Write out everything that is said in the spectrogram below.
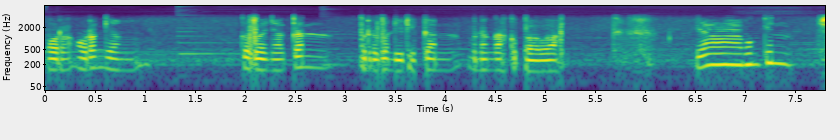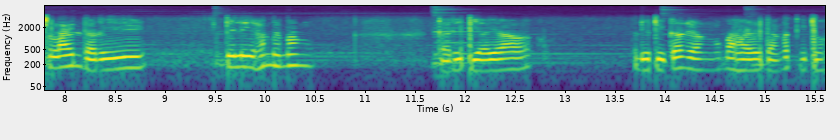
orang-orang yang kebanyakan berpendidikan menengah ke bawah. Ya mungkin selain dari pilihan memang dari biaya pendidikan yang mahal banget gitu.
